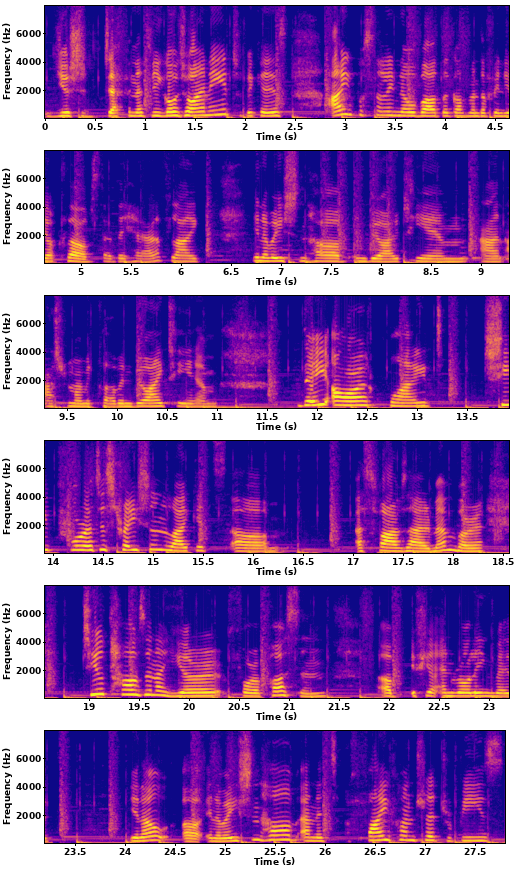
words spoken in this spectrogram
you should definitely go join it because i personally know about the government of india clubs that they have like innovation hub in BITM and astronomy club in BITM they are quite cheap for registration like it's um, as far as I remember, 2000 a year for a person uh, if you're enrolling with you know uh, innovation hub and it's 500 rupees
